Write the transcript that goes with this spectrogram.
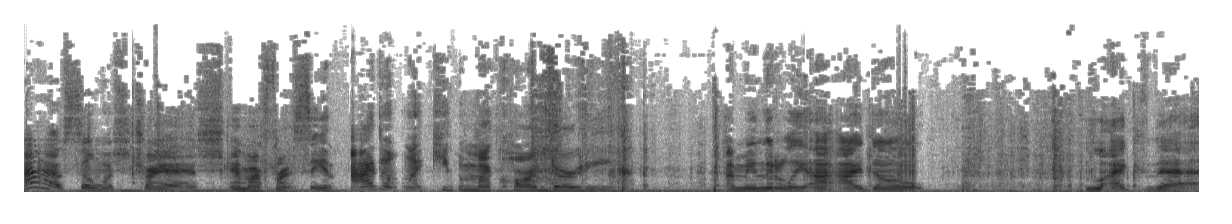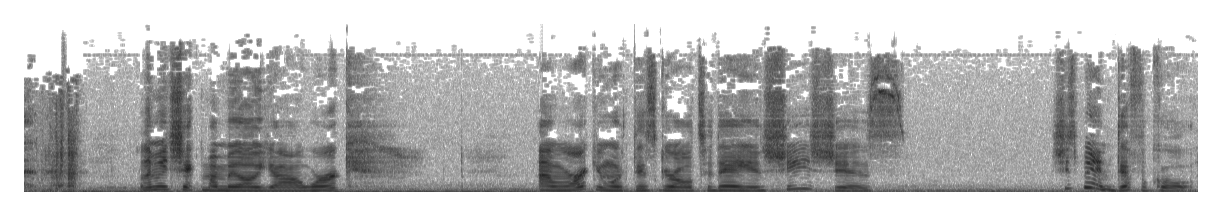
I have so much trash in my front seat. And I don't like keeping my car dirty. I mean, literally, I, I don't like that. Let me check my mail, y'all. Work I'm working with this girl today and she's just, she's being difficult.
